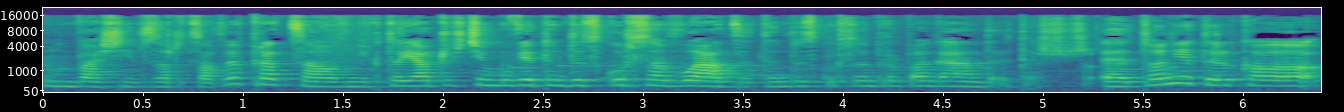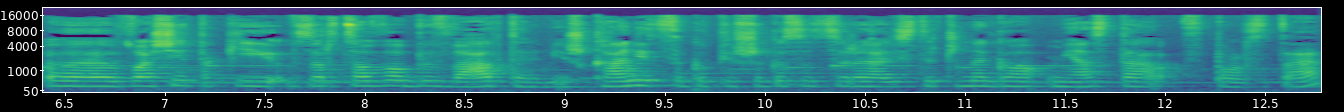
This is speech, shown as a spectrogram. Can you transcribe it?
właśnie wzorcowy pracownik, to ja oczywiście mówię tym dyskursem władzy, tym dyskursem propagandy też. E, to nie tylko e, właśnie taki wzorcowy obywatel, mieszkaniec tego pierwszego socrealistycznego miasta w Polsce,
